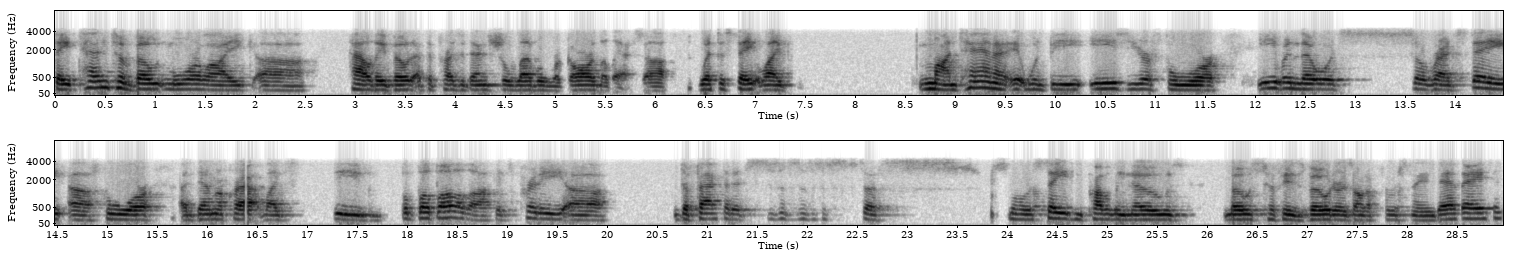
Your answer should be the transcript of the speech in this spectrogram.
they tend to vote more like uh, how they vote at the presidential level, regardless. Uh, with a state like Montana, it would be easier for, even though it's a red state, uh, for a Democrat like Steve Bullock. It's pretty. Uh, the fact that it's smaller state, he probably knows most of his voters on a first name basis,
